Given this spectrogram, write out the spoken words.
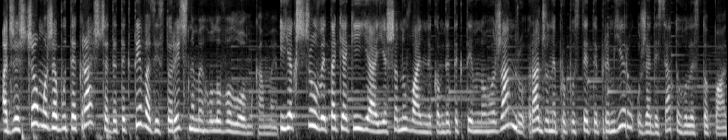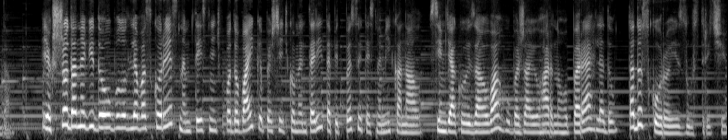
Адже що може бути краще детектива з історичними головоломками? І якщо ви, так як і я, є шанувальником детективного жанру, раджу не пропустити прем'єру уже 10 листопада. Якщо дане відео було для вас корисним, тисніть вподобайки, пишіть коментарі та підписуйтесь на мій канал. Всім дякую за увагу, бажаю гарного перегляду та до скорої зустрічі!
